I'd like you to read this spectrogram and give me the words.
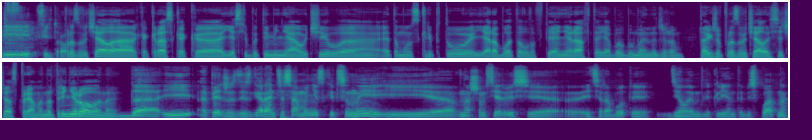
и фильтров. Прозвучало как раз как э, если бы ты меня учил э, этому скрипту, я работал в Пионер Авто, я был бы менеджером также прозвучало сейчас прямо натренировано. Да, и опять же, здесь гарантия самой низкой цены, и э, в нашем сервисе эти работы делаем для клиента бесплатно.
